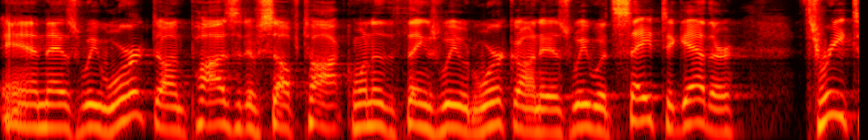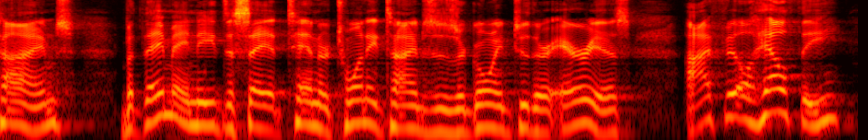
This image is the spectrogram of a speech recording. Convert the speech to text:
And as we worked on positive self talk, one of the things we would work on is we would say together three times, but they may need to say it 10 or 20 times as they're going to their areas I feel healthy,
